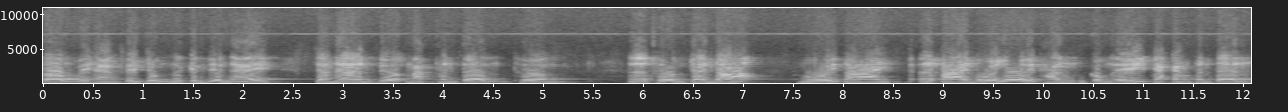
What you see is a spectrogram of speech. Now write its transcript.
tụng vì hàng tứ chúng nói kinh điển này, cho nên được mắt thanh tịnh thường ờ, thường trên đó, mũi tai ờ, tai mũi lưỡi thân cùng ý các căn thanh tịnh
